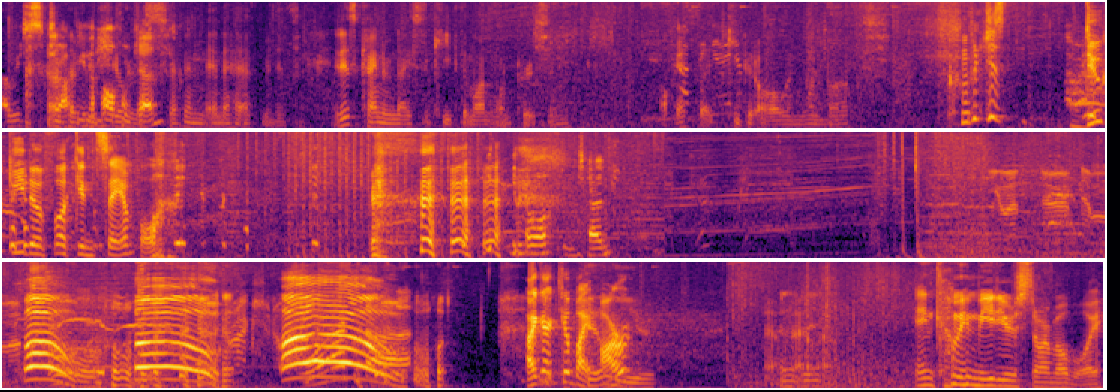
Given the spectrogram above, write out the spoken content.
Are we just dropping them all from shielded Jen? Seven and a half minutes. It is kind of nice to keep them on one person. Okay. It's like keep it all in one box. Who just dookie to fucking sample? You're welcome, Jen. Oh! Oh! Oh! I got killed by Art? Incoming meteor storm, oh boy.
